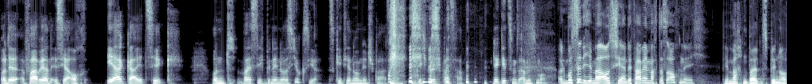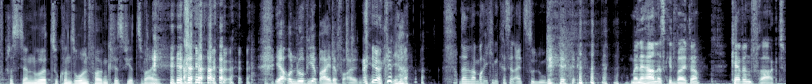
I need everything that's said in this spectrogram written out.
Und der Fabian ist ja auch ehrgeizig und weißt du, ich bin ja nur aus Jux hier. Es geht ja nur um den Spaß. Ich will Spaß haben. Hier geht's ums Amüsement. Und musst du nicht immer ausscheren, der Fabian macht das auch nicht. Wir machen bald einen Spin-off, Christian, nur zu Konsolenfolgen Quiz 4.2. ja, und nur wir beide vor allem. Ja, genau. Ja. Und dann mache ich ihm Christian 1 zu Loom. Meine Herren, es geht weiter. Kevin fragt.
